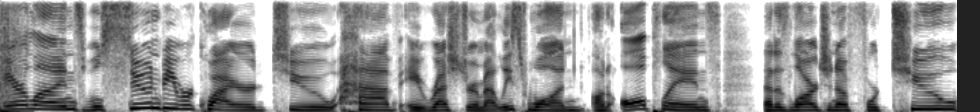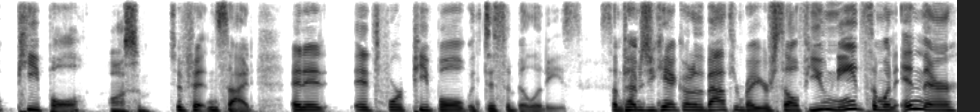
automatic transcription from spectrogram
Airlines will soon be required to have a restroom, at least one, on all planes that is large enough for two people awesome. to fit inside. And it it's for people with disabilities. Sometimes you can't go to the bathroom by yourself. You need someone in there.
